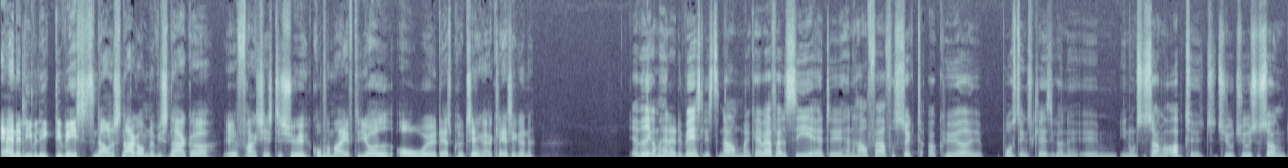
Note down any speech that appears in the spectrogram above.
er han alligevel ikke det væsentligste navn at snakke om, når vi snakker øh, Francis Descheux, Gruppe efter J og øh, deres prioriteringer af klassikerne? Jeg ved ikke, om han er det væsentligste navn. Man kan i hvert fald sige, at øh, han har jo før forsøgt at køre øh, brostensklassikerne øh, i nogle sæsoner op til, til 2020-sæsonen.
